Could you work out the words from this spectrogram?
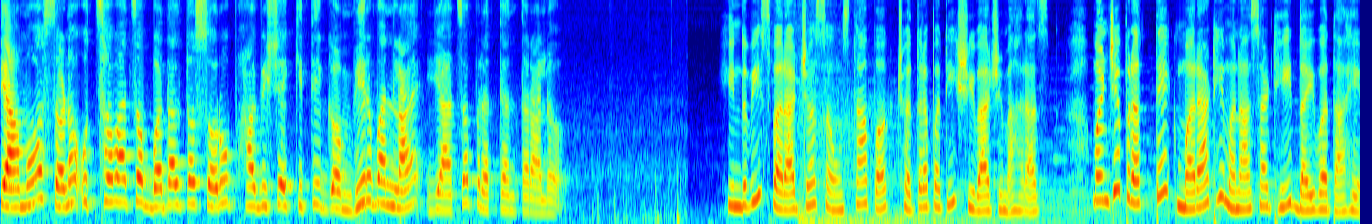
त्यामुळं सण उत्सवाचं बदलतं स्वरूप हा विषय किती गंभीर बनला याचं प्रत्यंतर आलं. हिंदवी स्वराज्य संस्थापक छत्रपती शिवाजी महाराज. म्हणजे प्रत्येक मराठी मनासाठी दैवत आहे.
